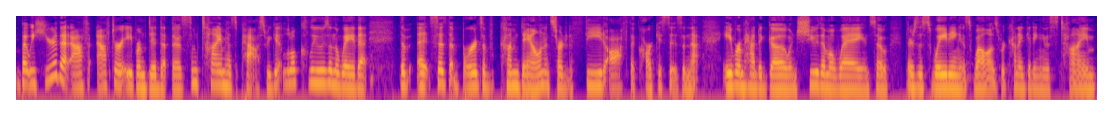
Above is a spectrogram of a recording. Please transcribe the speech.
but we hear that af- after Abram did that, there's some time has passed. We get little clues in the way that the it says that birds have come down and started to feed off the carcasses, and that Abram had to go and shoo them away. And so there's this waiting as well as we're kind of getting this time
